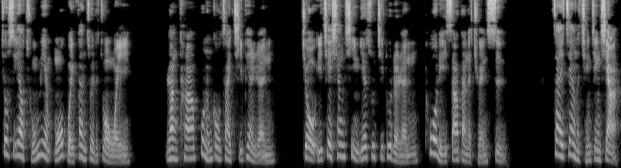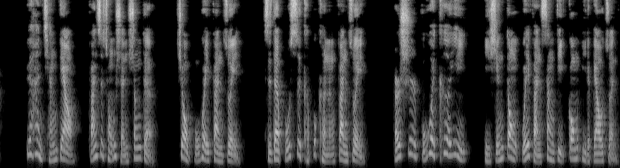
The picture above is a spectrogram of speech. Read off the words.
就是要除灭魔鬼犯罪的作为，让他不能够再欺骗人，就一切相信耶稣基督的人脱离撒旦的权势。在这样的情境下，约翰强调，凡是从神生的，就不会犯罪，指的不是可不可能犯罪，而是不会刻意。以行动违反上帝公义的标准，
